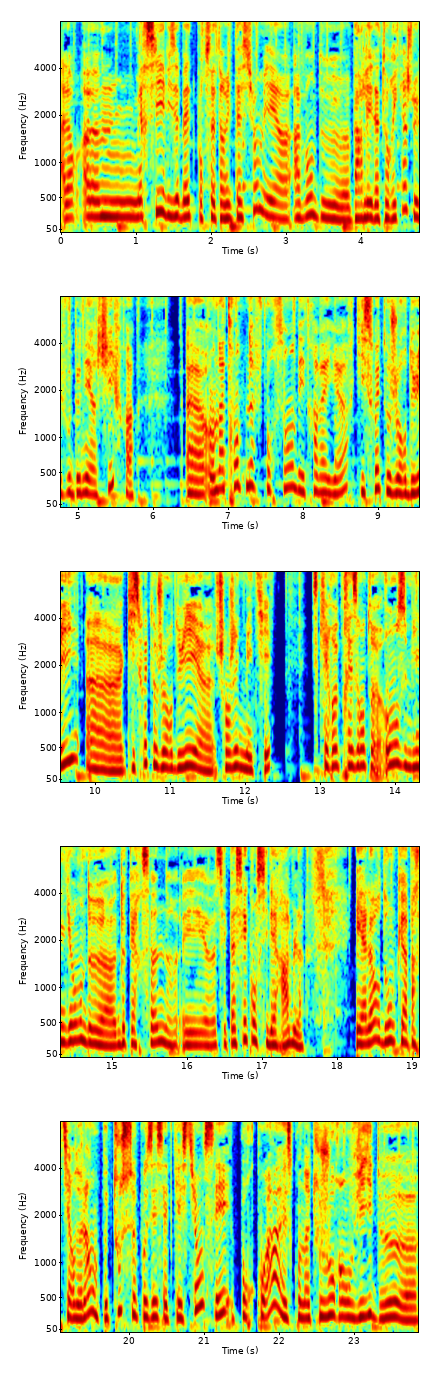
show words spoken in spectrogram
Alors, euh, merci Elisabeth pour cette invitation, mais euh, avant de parler d'Atorica, je vais vous donner un chiffre. Euh, on a 39% des travailleurs qui souhaitent aujourd'hui euh, euh, changer de métier, ce qui représente 11 millions de, personnes et c'est assez considérable. Et alors donc à partir de là, on peut tous se poser cette question, c'est pourquoi est-ce qu'on a toujours envie de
